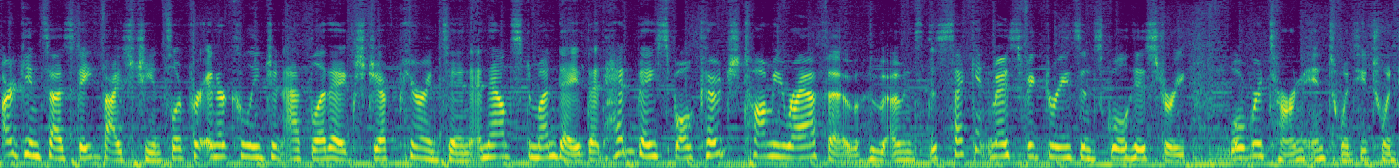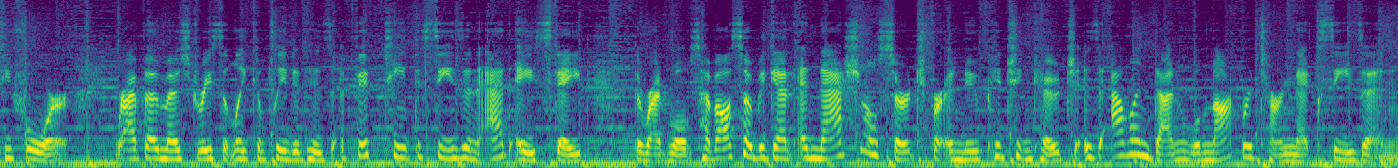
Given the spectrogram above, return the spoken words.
Arkansas State Vice Chancellor for Intercollegiate Athletics Jeff Purinton announced Monday that head baseball coach Tommy Raffo, who owns the second most victories in school history, will return in 2024. Raffo most recently completed his 15th season at A State. The Red Wolves have also begun a national search for a new pitching coach as Alan Dunn will not return next season.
